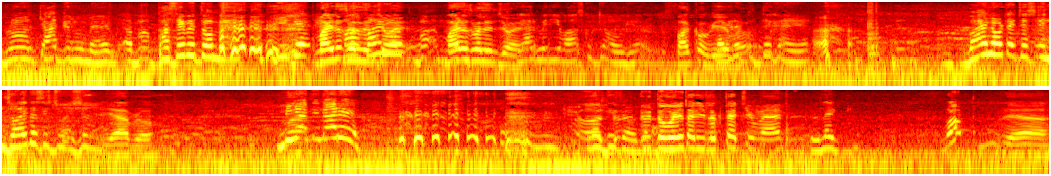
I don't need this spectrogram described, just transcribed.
bro क्या करूं मैं अब फंसे हुए तो मैं ठीक है might as well Why enjoy not? Why- might as well enjoy यार मेरी आवाज को क्या हो गया fuck हो गई लग है रहा है bro कुत्ते खाए हैं Why not I just enjoy the situation? Yeah, bro. Mia Dinare! Oh, What is dude, that? dude, the way that he looked at you, man. It was like, what? Yeah.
